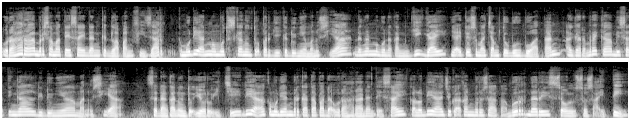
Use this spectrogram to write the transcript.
Urahara bersama Tesai dan ke-8 Vizard kemudian memutuskan untuk pergi ke dunia manusia dengan menggunakan Gigai, yaitu semacam tubuh buatan agar mereka bisa tinggal di dunia manusia. Sedangkan untuk Yoruichi, dia kemudian berkata pada Urahara dan Tesai kalau dia juga akan berusaha kabur dari Soul Society.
